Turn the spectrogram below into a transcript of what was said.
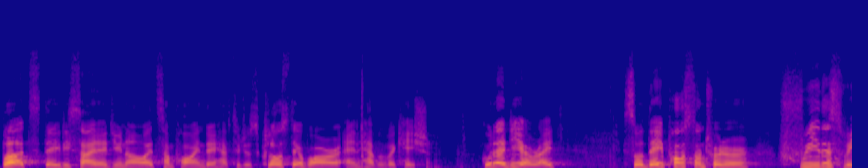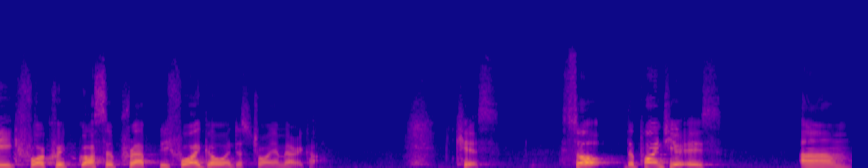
but they decided, you know, at some point they have to just close their bar and have a vacation. Good idea, right? So they post on Twitter, free this week for a quick gossip prep before I go and destroy America. Kiss. So the point here is, um,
